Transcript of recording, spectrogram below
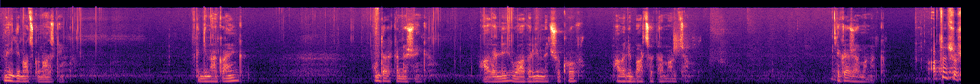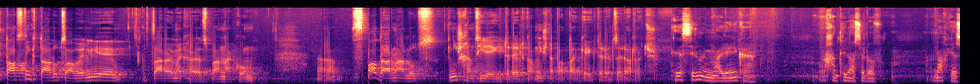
մենք դիմաց կունազգենք։ Կդիմակայենք ու դեռ կնշենք ավելի ու ավելի մեծ շոկով, ավելի բարձր դարմարությամբ։ Եկա ժամանակ։ Արդեն շուրջ 15 տարուց ավելի է ծառայում եք հայոց բանակում։ Սպա դառնալուց ինչ խնդիր եք դրել կամ ինչ նպատակ եք դրել ձեր առաջ։ Ես սիրում եմ հայրենիքը խնդիր ասելով նախ ես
